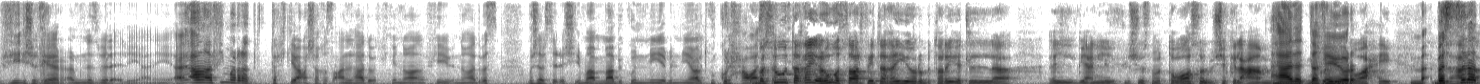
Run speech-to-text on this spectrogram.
في شيء غير بالنسبة لي يعني. آه في مرات بتحكي مع شخص عن هذا وتحكي إنه آه في إنه هذا بس مش نفس الشيء ما ما بيكون 100% ما بتكون كل حواسك بس هو تغير هو صار في تغير بطريقة ال يعني شو اسمه التواصل بشكل عام. هذا التغير بس سلت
